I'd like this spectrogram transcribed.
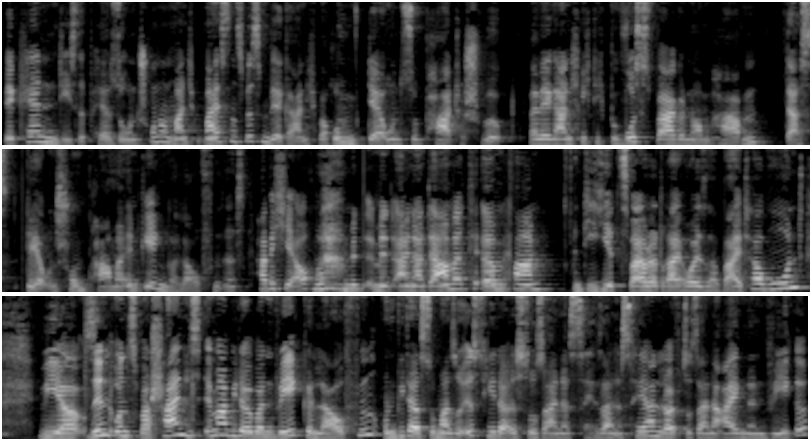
wir kennen diese Person schon und manch, meistens wissen wir gar nicht, warum der uns sympathisch wirkt, weil wir gar nicht richtig bewusst wahrgenommen haben, dass der uns schon ein paar Mal entgegengelaufen ist. Habe ich hier auch mal mit, mit einer Dame ähm, erfahren, die hier zwei oder drei Häuser weiter wohnt. Wir sind uns wahrscheinlich immer wieder über den Weg gelaufen und wie das so mal so ist, jeder ist so seines, seines Herrn, läuft so seine eigenen Wege.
